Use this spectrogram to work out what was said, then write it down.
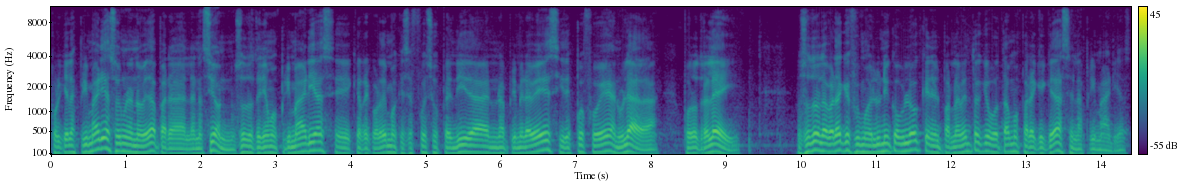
Porque las primarias son una novedad para la nación. Nosotros teníamos primarias eh, que recordemos que se fue suspendida en una primera vez y después fue anulada por otra ley. Nosotros la verdad que fuimos el único bloque en el Parlamento que votamos para que quedasen las primarias.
